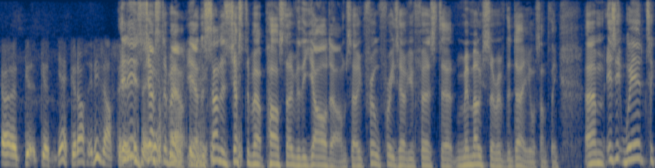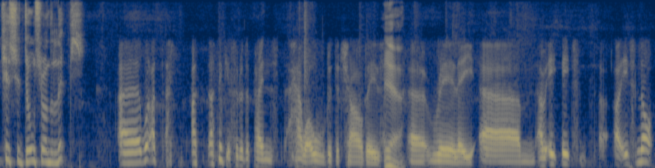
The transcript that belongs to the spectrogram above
Uh, good, good, yeah, good afternoon. It is afternoon. It is just Yeah. about. Yeah, the sun has just about passed over the yard arm, so feel free to have your first uh, mimosa of the day or something. Um, is it weird to kiss your daughter on the lips? Uh, well, I, I, I think it sort of depends how old the child is. Yeah. Uh, really, um, I mean, it, it's uh, it's not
